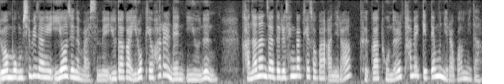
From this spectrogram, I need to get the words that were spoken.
요한복음 12장에 이어지는 말씀에 유다가 이렇게 화를 낸 이유는 가난한 자들을 생각해서가 아니라 그가 돈을 탐했기 때문이라고 합니다.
